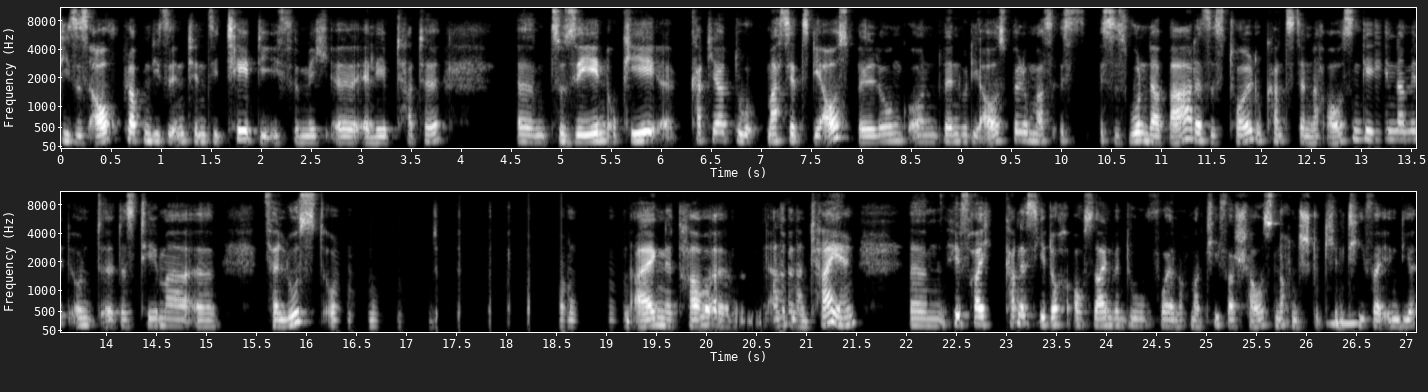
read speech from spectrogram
dieses Aufploppen, diese Intensität, die ich für mich äh, erlebt hatte ähm, zu sehen, okay, äh, Katja, du machst jetzt die Ausbildung und wenn du die Ausbildung machst, ist, ist es wunderbar, das ist toll, du kannst dann nach außen gehen damit und äh, das Thema äh, Verlust und, und, eigene Trauer äh, mit anderen dann teilen. Ähm, hilfreich kann es jedoch auch sein, wenn du vorher noch mal tiefer schaust, noch ein Stückchen mhm. tiefer in dir.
